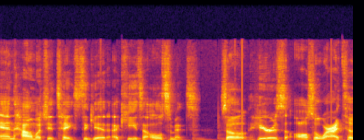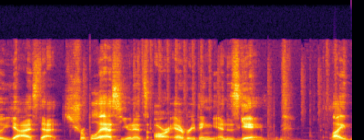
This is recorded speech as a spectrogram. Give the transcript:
and how much it takes to get a key to ultimate. So here's also where I tell you guys that triple S units are everything in this game. like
